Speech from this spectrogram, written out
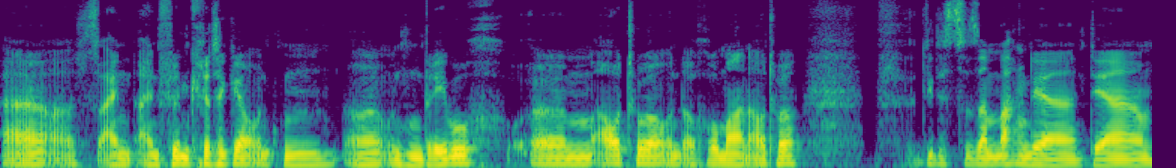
Äh, ist ein, ein Filmkritiker und ein, äh, und ein Drehbuchautor ähm, und auch Romanautor, die das zusammen machen. Der, der,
